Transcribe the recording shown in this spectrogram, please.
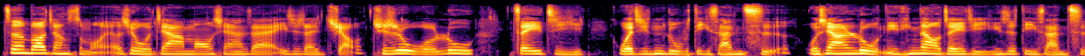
真的不知道讲什么，而且我家猫现在在一直在叫。其实我录这一集我已经录第三次，我现在录你听到这一集已经是第三次，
